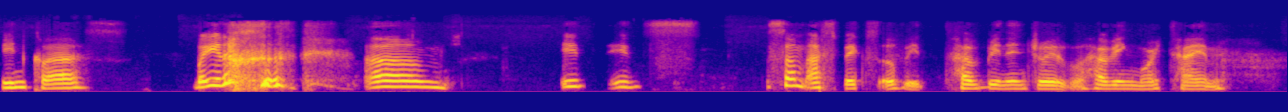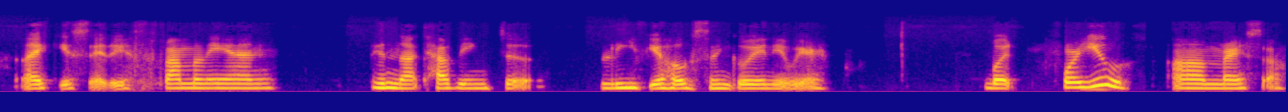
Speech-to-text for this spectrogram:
in class. But you know, um it it's some aspects of it have been enjoyable having more time like you said with family and not having to leave your house and go anywhere but for you um marissa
